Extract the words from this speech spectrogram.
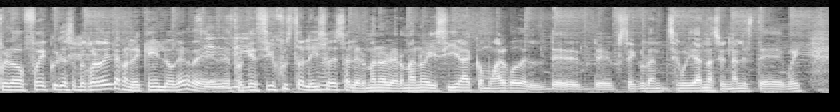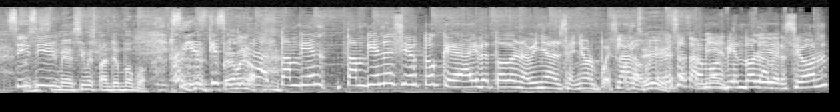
pero fue curioso. Me acuerdo ahorita con el Keylogger, de, Sí, sí, de- sí. porque sí justo le hizo eso al hermano al hermano y sí era como algo del- de, de segura- seguridad nacional este güey. Sí, Entonces, sí. Sí me, sí me espanté un poco. Sí, es que sí, Pero bueno, Mira, también, también es cierto que hay de todo en la viña del Señor, pues. Claro, O sea, porque Sí. eso también, estamos viendo la versión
